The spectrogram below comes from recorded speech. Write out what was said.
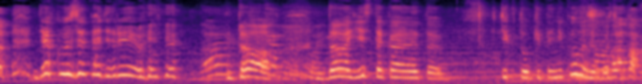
Дякую за 5 гривень. Да? Да, да, є така это, в Тіктокі, ти ніколи не так?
